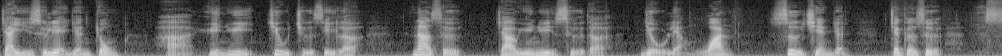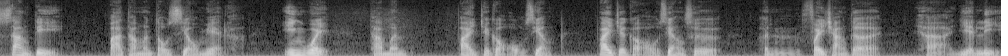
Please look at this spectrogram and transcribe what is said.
在以色列人中，啊，云雨就止息了。那时，叫云雨死的有两万。四千人，这个是上帝把他们都消灭了，因为他们拜这个偶像，拜这个偶像是很非常的啊严厉。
